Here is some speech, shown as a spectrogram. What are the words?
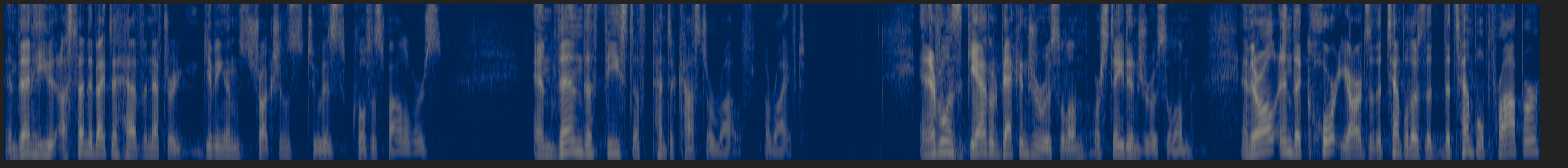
and then he ascended back to heaven after giving instructions to his closest followers. And then the feast of Pentecost arrived. And everyone's gathered back in Jerusalem or stayed in Jerusalem. And they're all in the courtyards of the temple. There's the, the temple proper,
